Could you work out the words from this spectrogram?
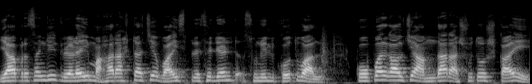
या प्रसंगी क्रीडाई महाराष्ट्राचे व्हाईस प्रेसिडेंट सुनील कोतवाल कोपरगावचे आमदार आशुतोष काळे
